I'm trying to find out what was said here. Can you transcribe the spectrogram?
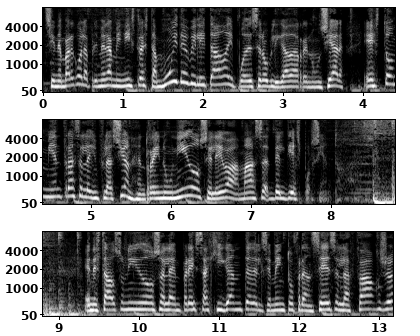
Sin embargo, la primera ministra está muy debilitada y puede ser obligada a renunciar. Esto mientras la inflación en Reino Unido se eleva a más del 10%. En Estados Unidos, la empresa gigante del cemento francés Lafarge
